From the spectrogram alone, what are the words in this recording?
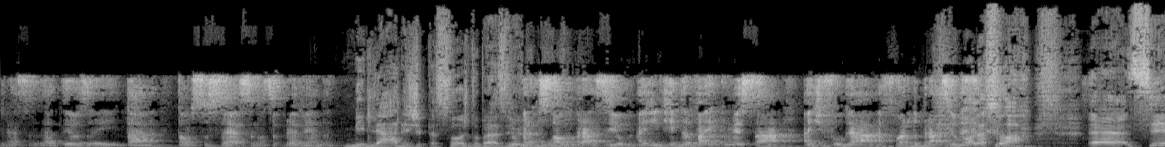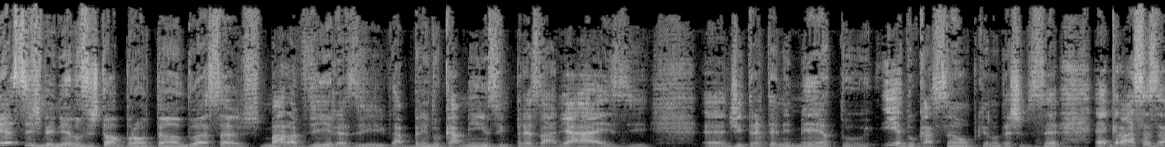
Graças a Deus aí tá, tá um sucesso a nossa pré-venda. Milhares de pessoas do Brasil? No, só no Brasil. A gente ainda vai começar a divulgar fora do Brasil. Olha só. É, se esses meninos estão aprontando essas maravilhas e abrindo caminhos empresariais e é, de entretenimento e educação, porque não deixa de ser, é graças a,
